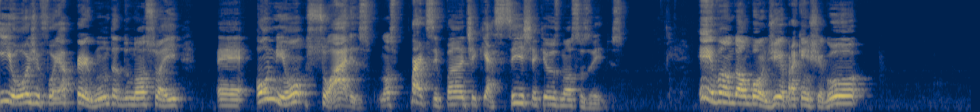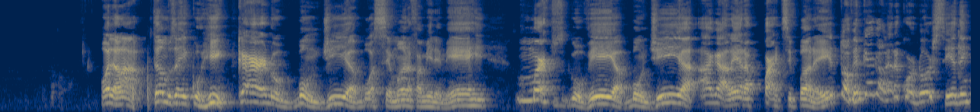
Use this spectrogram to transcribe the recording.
E hoje foi a pergunta do nosso aí é, Onion Soares, nosso participante que assiste aqui os nossos vídeos. E vamos dar um bom dia para quem chegou. Olha lá, estamos aí com o Ricardo. Bom dia, boa semana, família MR. Marcos Gouveia, bom dia. A galera participando aí. Tô vendo que a galera acordou cedo, hein?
